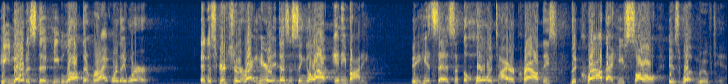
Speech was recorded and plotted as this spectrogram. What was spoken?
He noticed them. He loved them right where they were. And the scripture right here, it doesn't single out anybody. It says that the whole entire crowd, these, the crowd that he saw, is what moved him.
